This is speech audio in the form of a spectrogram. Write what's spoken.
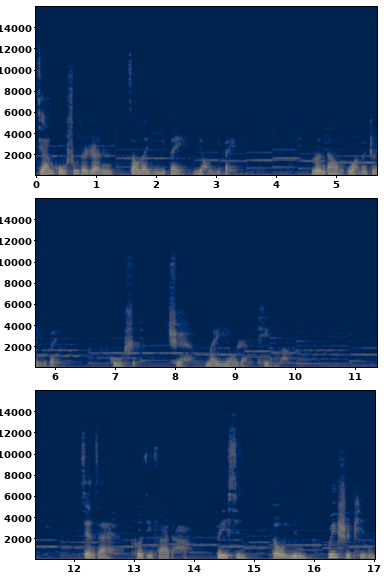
讲古书的人走了一辈又一辈，轮到我们这一辈，故事却没有人听了。现在科技发达，微信、抖音、微视频。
